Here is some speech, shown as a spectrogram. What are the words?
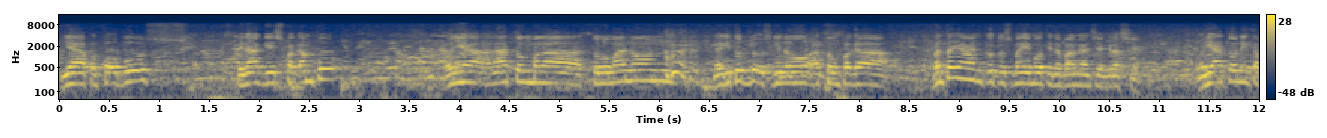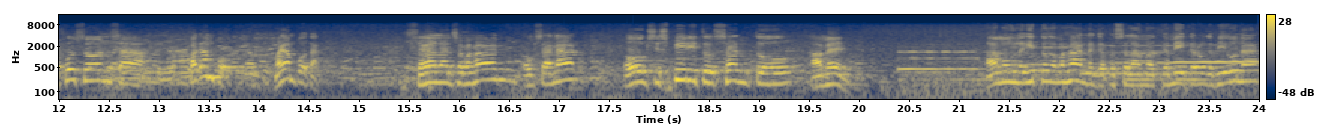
niya pagpaubos, pinagis pagampo, o niya ang atong mga tulumanon, nagitudlo sa Ginoo atong pag bantayan ko tos mahimo tinabangan siya grasya. O niya ato ning tapuson sa pagampo. Magampo ta. Sa ngalan sa Mahan, o sa Anak, o sa Espiritu Santo. Amen. Among lang itong amahan, nagpasalamat kami karong gabi una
